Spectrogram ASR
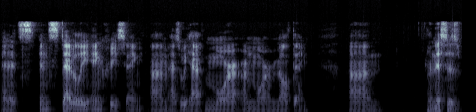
and it's been steadily increasing um, as we have more and more melting. Um, and this is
